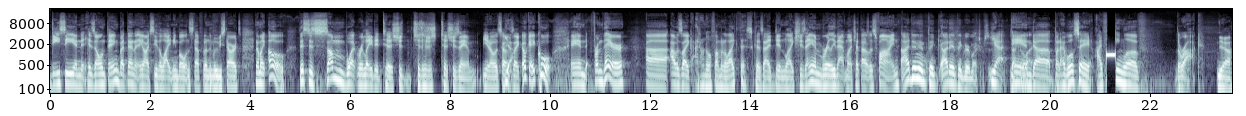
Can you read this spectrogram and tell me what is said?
DC and his own thing. But then you know, I see the lightning bolt and stuff when the movie starts, and I'm like, oh, this is somewhat related to Sh- to, to Shazam. You know, so I was like, okay, cool. And from there. Uh, I was like, I don't know if I'm gonna like this because I didn't like Shazam really that much. I thought it was fine. I didn't think I didn't think very much of Shazam. Yeah, and uh, but I will say I fing love The Rock. Yeah.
